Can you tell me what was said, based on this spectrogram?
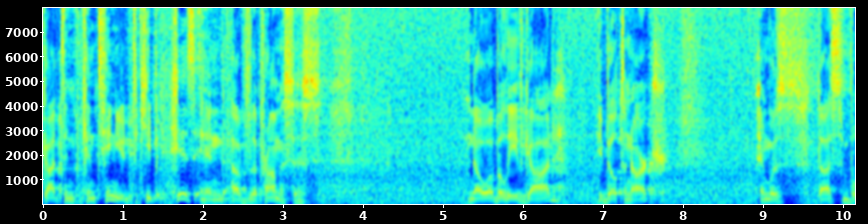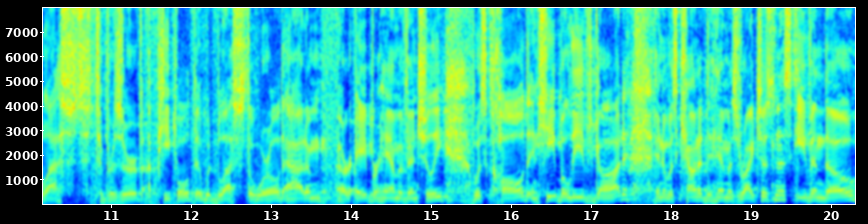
God continued to keep his end of the promises. Noah believed God, he built an ark and was thus blessed to preserve a people that would bless the world. Adam or Abraham eventually was called and he believed God and it was counted to him as righteousness even though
